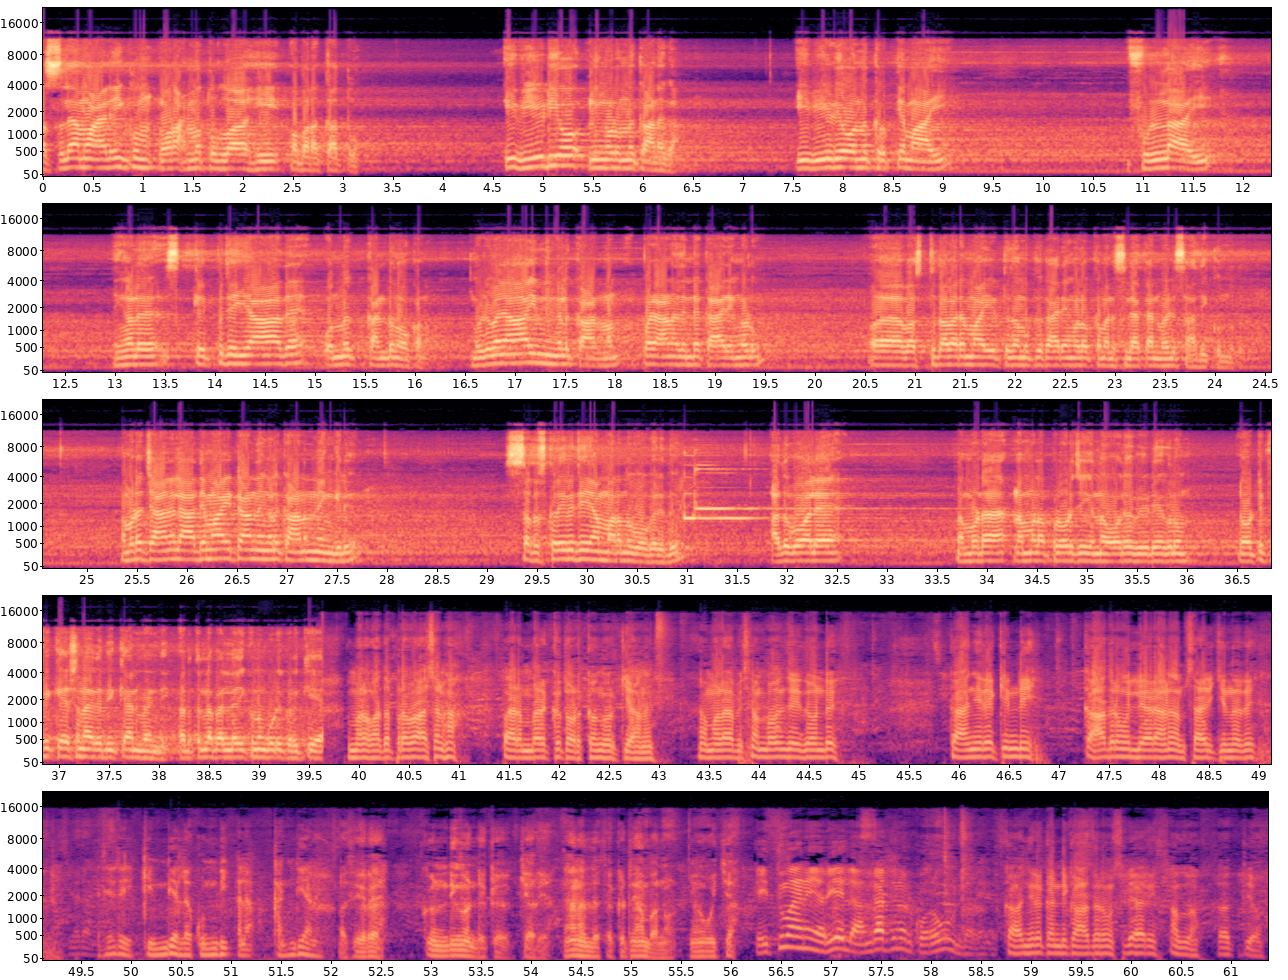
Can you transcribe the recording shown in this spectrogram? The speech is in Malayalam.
അസ്സാം വലൈക്കും വറഹമത്തല്ലാഹി വബർക്കാത്തു ഈ വീഡിയോ നിങ്ങളൊന്ന് കാണുക. ഈ വീഡിയോ ഒന്ന് കൃത്യമായി ഫുള്ളായി നിങ്ങൾ സ്കിപ്പ് ചെയ്യാതെ ഒന്ന് കണ്ടു നോക്കണം. മുഴുവനായും നിങ്ങൾ കാണണം. അപ്പോഴാണ് ഇതിന്റെ കാര്യങ്ങളും വസ്തുതപരമായിട്ട് നമുക്ക് കാര്യങ്ങളൊക്കെ മനസ്സിലാക്കാൻ വേണ്ടി സാധിക്കുന്നത്. നമ്മുടെ ചാനൽ ആദ്യമായിട്ടാണ് നിങ്ങൾ കാണുന്നതെങ്കിൽ സബ്സ്ക്രൈബ് ചെയ്യാൻ മറന്നു പോകരുത് അതുപോലെ നമ്മുടെ നമ്മൾ അപ്ലോഡ് ചെയ്യുന്ന ഓരോ വീഡിയോകളും നോട്ടിഫിക്കേഷനായി ലഭിക്കാൻ വേണ്ടി അടുത്തുള്ള ബെല്ലൈക്കണും കൂടി ക്ലിക്ക് ചെയ്യാം. നമ്മളെ മതപ്രഭാഷണ പരമ്പരക്ക് തുടക്കം കുറിക്കുകയാണ്. നമ്മളെ അഭിസംബോധന ചെയ്തുകൊണ്ട് കാഞ്ഞിരക്കിണ്ടി കാതൃമുല്ലാരാണ് സംസാരിക്കുന്നത്. കിണ്ടിയല്ല കുണ്ടി അല്ല കണ്ടിയാണ്. കിണ്ടി കൊണ്ടൊക്കെ അറിയാം ഞാനല്ല സെക്രട്ടറി ഞാൻ പറഞ്ഞോളൂ. ഞാൻ ചോദിക്കാം. അറിയില്ല. അങ്കാരത്തിന് ഒരു കുറവുമില്ല. കാഞ്ഞിര കണ്ടി കാതർ മുസ്ലിയാര്. അല്ല സത്യോ.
